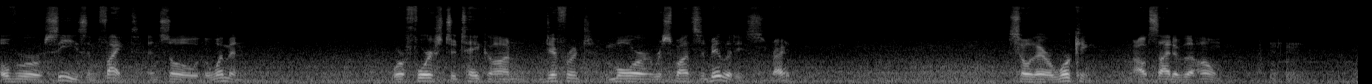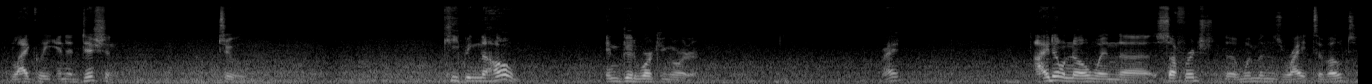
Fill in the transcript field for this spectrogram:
overseas and fight, and so the women were forced to take on different, more responsibilities, right? So they're working outside of the home, likely in addition to keeping the home in good working order, right? I don't know when uh, suffrage, the women's right to vote,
